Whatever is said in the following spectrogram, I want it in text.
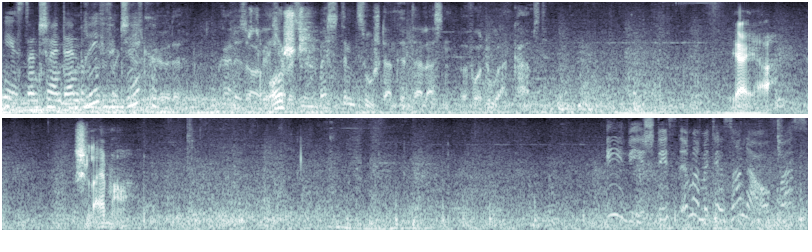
Hier ist anscheinend ein Brief für Jacob. Keine Sorge, ich habe sie in bestem Zustand hinterlassen, bevor du ankamst. Ja, ja. Schleimer. Evie, stehst immer mit der Sonne auf, was?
